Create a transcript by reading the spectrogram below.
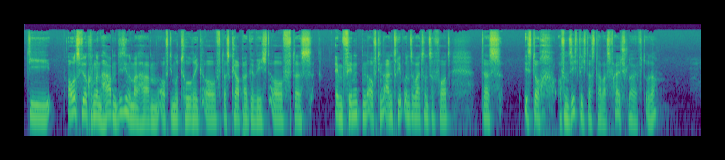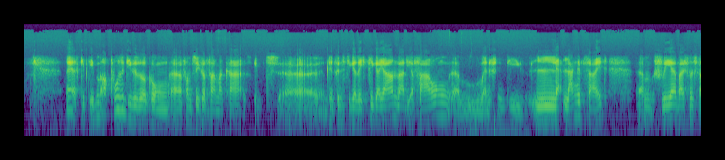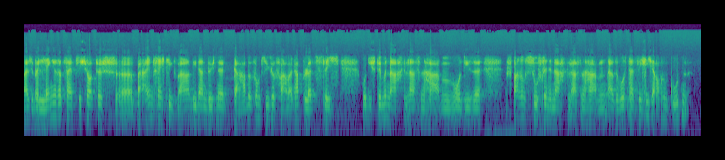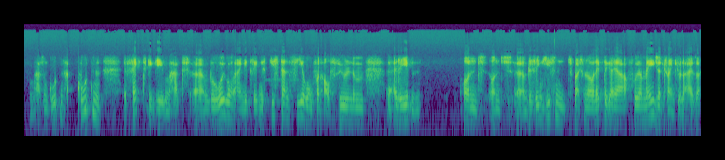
die Auswirkungen haben, die sie nun mal haben auf die Motorik, auf das Körpergewicht, auf das Empfinden, auf den Antrieb und so weiter und so fort. Das ist doch offensichtlich, dass da was falsch läuft, oder? Naja, es gibt eben auch positive Wirkungen äh, vom Psychopharmaka. Es gibt äh, in den 50er, 60er Jahren war die Erfahrung, äh, Menschen, die lange Zeit ähm, schwer beispielsweise über längere Zeit psychotisch äh, beeinträchtigt waren, die dann durch eine Gabe vom Psychopharmaka plötzlich, wo die Stimme nachgelassen haben, wo diese Spannungszustände nachgelassen haben, also wo es tatsächlich auch einen guten also einen guten akuten Effekt gegeben hat, äh, Beruhigung eingetreten ist, Distanzierung von auffühlendem äh, Erleben. Und, und äh, deswegen hießen zum Beispiel Neuroleptiker ja auch früher Major Tranquilizer.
